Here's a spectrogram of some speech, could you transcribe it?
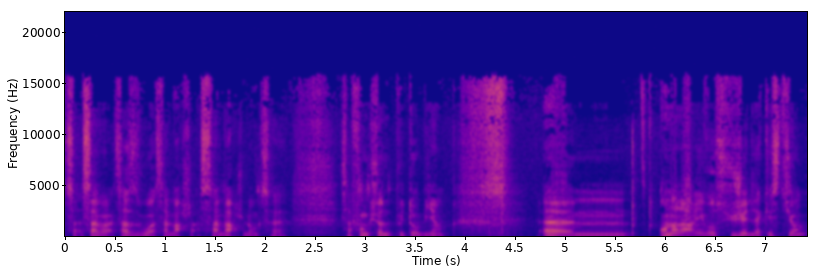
ça, ça va, ça se voit, ça marche, ça marche, donc ça, ça fonctionne plutôt bien. Euh, on en arrive au sujet de la question,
